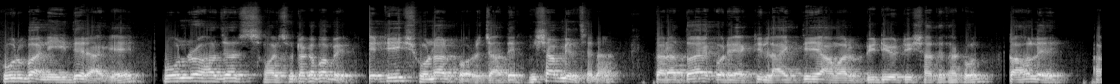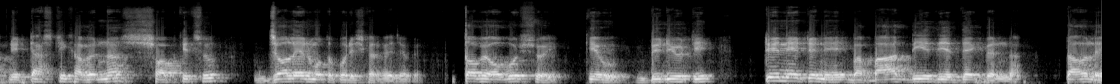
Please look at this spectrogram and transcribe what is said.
কুরবানি ঈদের আগে পনেরো হাজার ছয়শো টাকা পাবে। এটি শোনার পর যাদের হিসাব মিলছে না, তারা দয়া করে একটি লাইক দিয়ে আমার ভিডিওটির সাথে থাকুন। তাহলে আপনি টাস্টি খাবেন না, সবকিছু জলের মতো পরিষ্কার হয়ে যাবে। তবে অবশ্যই কেউ ভিডিওটি টেনে টেনে বা বাদ দিয়ে দিয়ে দেখবেন না। তাহলে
